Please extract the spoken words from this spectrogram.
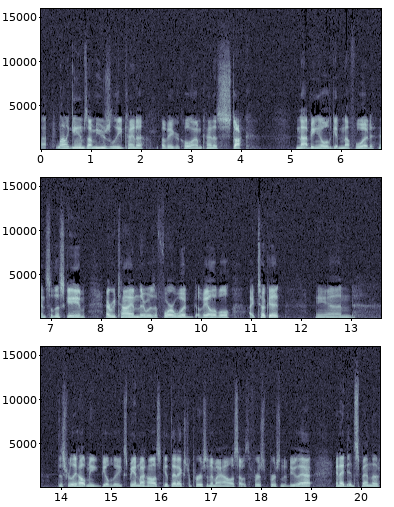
a lot of games I'm usually kind of of Agricola. I'm kind of stuck not being able to get enough wood, and so this game, every time there was a four wood available, I took it, and this really helped me be able to expand my house, get that extra person in my house. I was the first person to do that, and I did spend the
